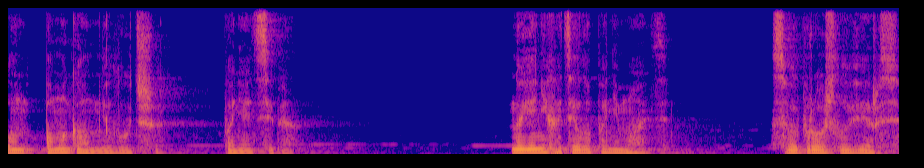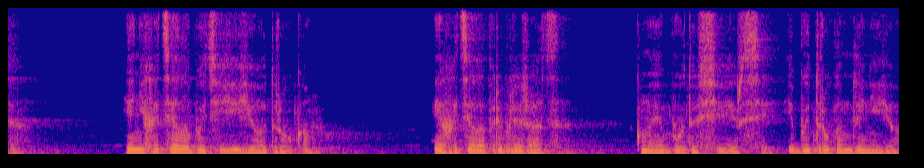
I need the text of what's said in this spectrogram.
он помогал мне лучше понять себя. Но я не хотела понимать свою прошлую версию. Я не хотела быть ее другом. Я хотела приближаться к моей будущей версии и быть другом для нее,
